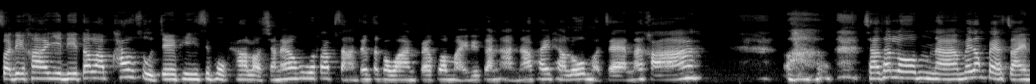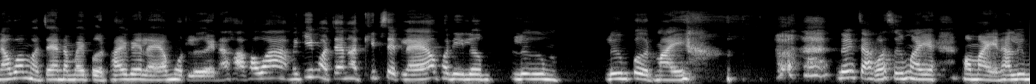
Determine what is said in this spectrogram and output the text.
สวัสดีค่ะ ยินดีต้อนรับเข้าสู่ JP 16 t a r o t Channel ผู้รับสารจากจักรวาลแปลความหมายด้วยการอ่านหน้าไพ่ทาโร่หมอแจนนะคะอ่าชาวทะลมนะ ไม่ต้องแปลกใจนะว่าหมอแจนทำไมเปิดไพ่ไปแล้วหมดเลยนะคะ เพราะว่าเมื่อกี้หมอแจนอัดคลิปเสร็จแล้ว พอดีลืมลืมลืมเปิดไมค์เนื่องจากว่าซื้อไมค์มาใหม่นะ ลืม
